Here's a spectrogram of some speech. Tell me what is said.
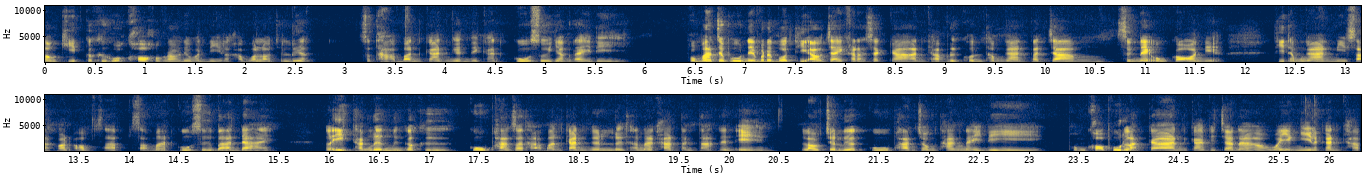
ต้องคิดก็คือหัวข้อของเราในวันนี้แหละครับ ว่าเราจะเลือกสถาบันการเงินในการกู้ซื้ออย่างไรดี ผมอาจจะพูดในบริบทที่เอาใจข้าราชการครับหรือคนทำงานประจำซึ่งในองค์กรเนี่ยที่ทำงานมีสากลออมทรัพย์ สามารถกู้ซื้อบ้านได้ และอีกทางเรื่องหนึ่งก็คือ กู้ผ่านสถาบันการเงิน หรือธนาคารต่างๆ นั่นเอง เราจะเลือกกู้ผ่านช่องทางไหนดี ผมขอพูดหลักการการพิจารณาไว้อย่างนี้แล้วกันครับ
